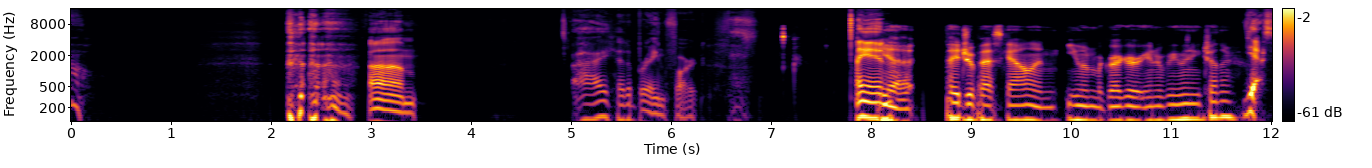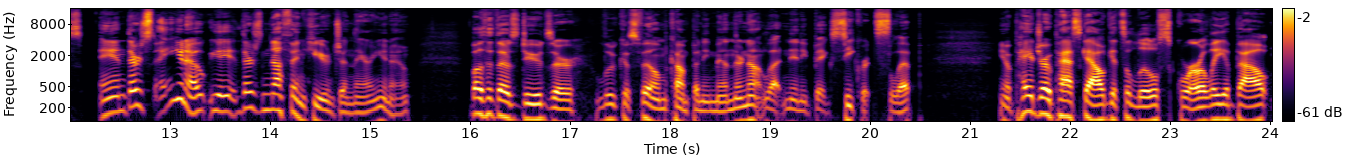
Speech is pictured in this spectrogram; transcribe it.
oh. um, I had a brain fart. And yeah. Pedro Pascal and Ewan McGregor interviewing each other. Yes, and there's you know there's nothing huge in there. You know, both of those dudes are Lucasfilm company men. They're not letting any big secrets slip. You know, Pedro Pascal gets a little squirrely about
